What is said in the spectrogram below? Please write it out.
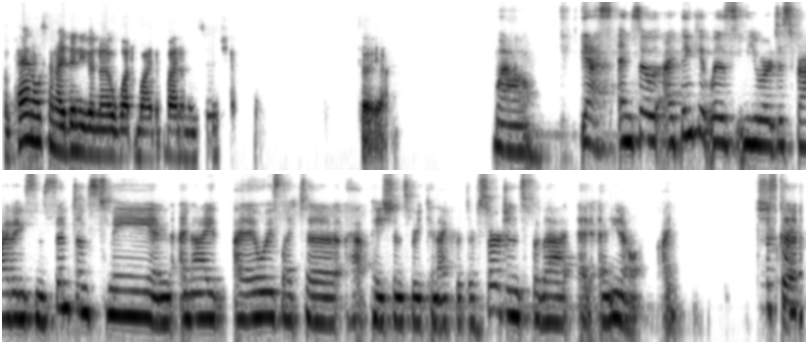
some panels, and I didn't even know what vitamins to check." So yeah. Wow. Yes. And so I think it was you were describing some symptoms to me and and I I always like to have patients reconnect with their surgeons for that and, and you know I just kind of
